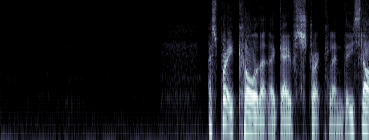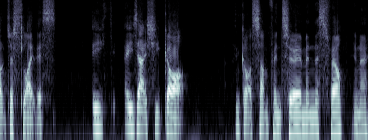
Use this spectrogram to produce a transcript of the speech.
it's pretty cool that they gave Strickland. He's not just like this. He he's actually got got something to him in this film. You know,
